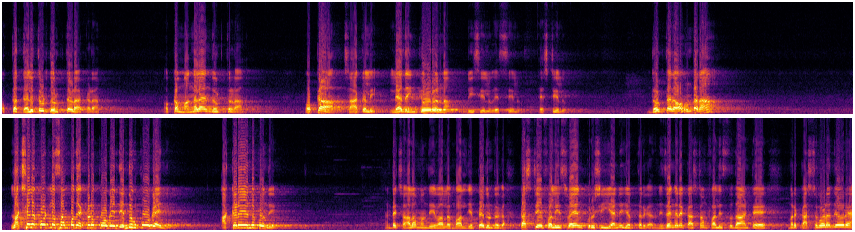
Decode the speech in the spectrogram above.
ఒక్క దళితుడు దొరుకుతాడా అక్కడ? ఒక్క మంగళాయన దొరుకుతాడా? ఒక్క చాకలి లేదా ఇంకెవరన్నా బీసీలు ఎస్సీలు ఎస్టీలు దొరుకుతారా? ఉండరా? లక్షల కోట్ల సంపద ఎక్కడ పోగైంది? ఎందుకు పోగైంది? అక్కడే ఎందుకు ఉంది అంటే చాలామంది వాళ్ళ వాళ్ళు చెప్పేది ఉంటారు కదా, కష్టే ఫలి స్వయం కృషి ఇవన్నీ చెప్తారు కదా. నిజంగానే కష్టం ఫలిస్తుందా అంటే మరి కష్టపడింది ఎవరా?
